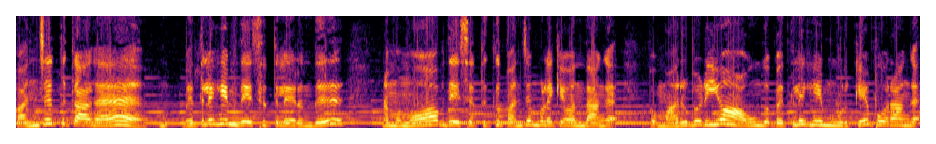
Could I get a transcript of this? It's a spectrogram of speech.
பஞ்சத்துக்காக பெத்லஹேம் தேசத்துல இருந்து நம்ம மோவாப் தேசத்துக்கு பஞ்சம் பிழைக்க வந்தாங்க. இப்ப மறுபடியும் அவங்க பெத்லஹேம் ஊருக்கே போறாங்க.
